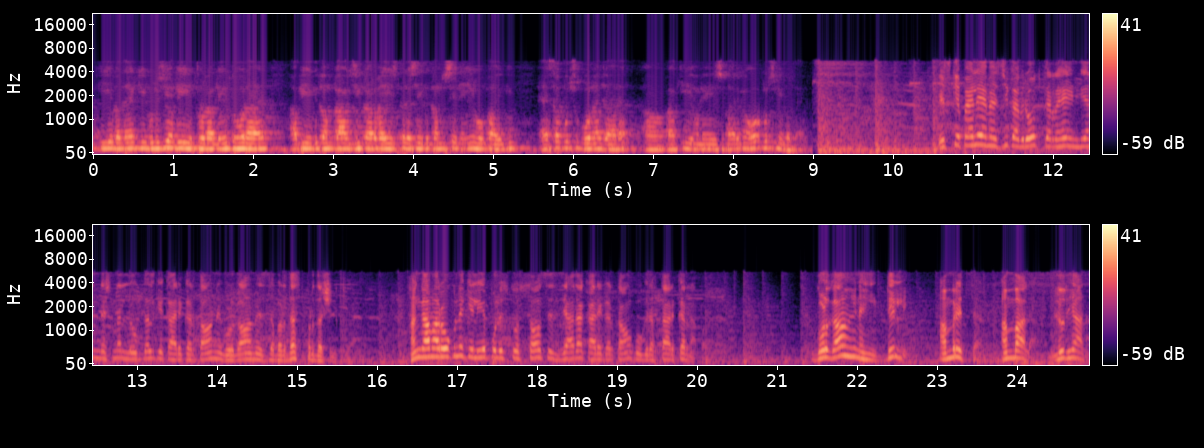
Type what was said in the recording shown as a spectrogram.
कि ये बताया कि गुरुजी, अभी थोड़ा लेट हो रहा है, अभी एकदम कागज़ी कार्रवाई इस तरह से एकदम से नहीं हो पाएगी, ऐसा कुछ बोला जा रहा है बाकी हमें इस बारे में और कुछ नहीं बताया। इसके पहले एमएसजी का विरोध कर रहे इंडियन नेशनल लोकदल के कार्यकर्ताओं ने गुड़गांव में ज़बरदस्त प्रदर्शन किया। हंगामा रोकने के लिए पुलिस को 100 से ज़्यादा कार्यकर्ताओं को गिरफ़्तार करना पड़ा। गुड़गांव ही नहीं, दिल्ली, अमृतसर, अंबाला, लुधियाना,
